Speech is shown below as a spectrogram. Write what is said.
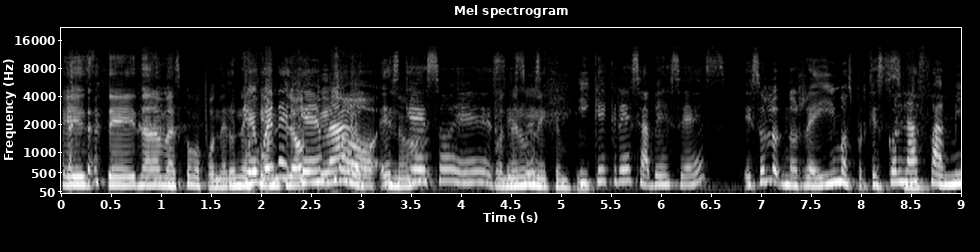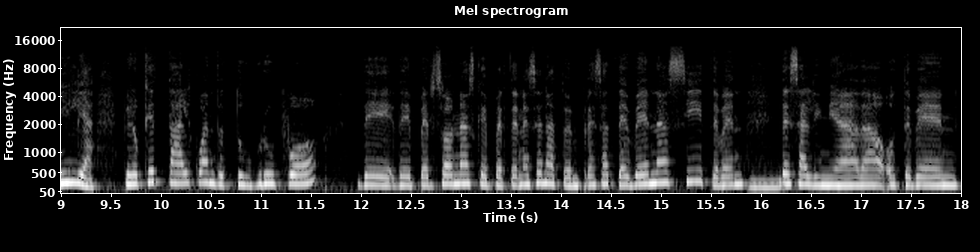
este, nada más como poner un Qué ejemplo. Buen ejemplo. es que eso es. Poner un ejemplo. ¿Y qué crees? A veces, eso nos reímos porque es con la familia, pero ¿qué tal cuando tu grupo de, de, personas que pertenecen a tu empresa te ven así, te ven desalineada o te ven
